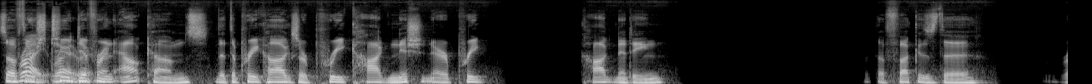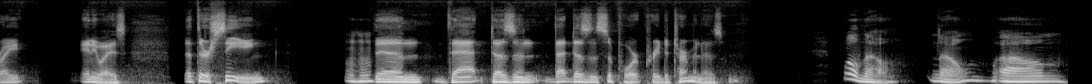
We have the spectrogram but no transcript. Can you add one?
So if there's two right, right. different outcomes that the precogs are precognition or precogniting, what the fuck is the right? Anyways, that they're seeing, Mm-hmm. then that doesn't that doesn't support predeterminism. Well, no, no. Um,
